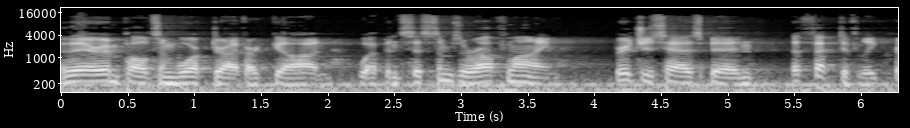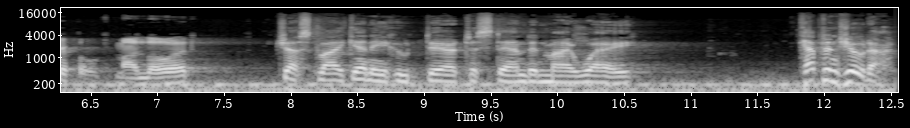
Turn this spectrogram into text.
Their impulse and warp drive are gone. Weapon systems are offline. Bridges has been effectively crippled, my lord. Just like any who dared to stand in my way. Captain Judah,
